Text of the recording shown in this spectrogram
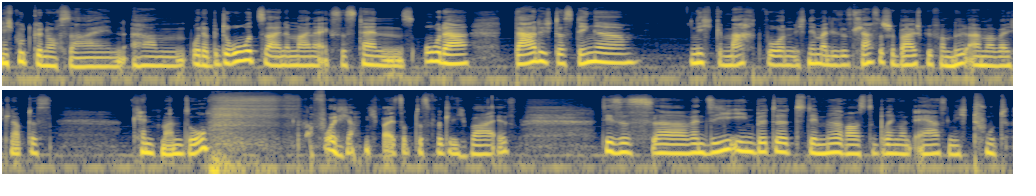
nicht gut genug sein ähm, oder bedroht sein in meiner Existenz oder dadurch, dass Dinge nicht gemacht wurden. Ich nehme mal dieses klassische Beispiel vom Mülleimer, weil ich glaube, das kennt man so, obwohl ich auch nicht weiß, ob das wirklich wahr ist. Dieses, äh, wenn sie ihn bittet, den Müll rauszubringen und er es nicht tut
